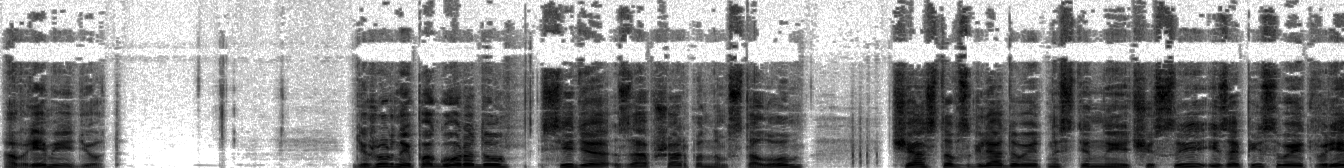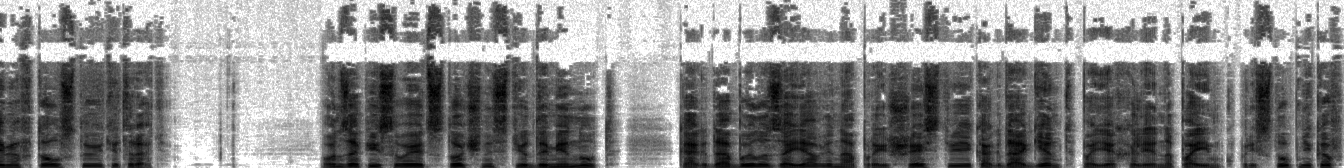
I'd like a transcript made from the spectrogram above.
А время идет. Дежурный по городу, сидя за обшарпанным столом, часто взглядывает на стенные часы и записывает время в толстую тетрадь. Он записывает с точностью до минут, когда было заявлено о происшествии, когда агенты поехали на поимку преступников,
